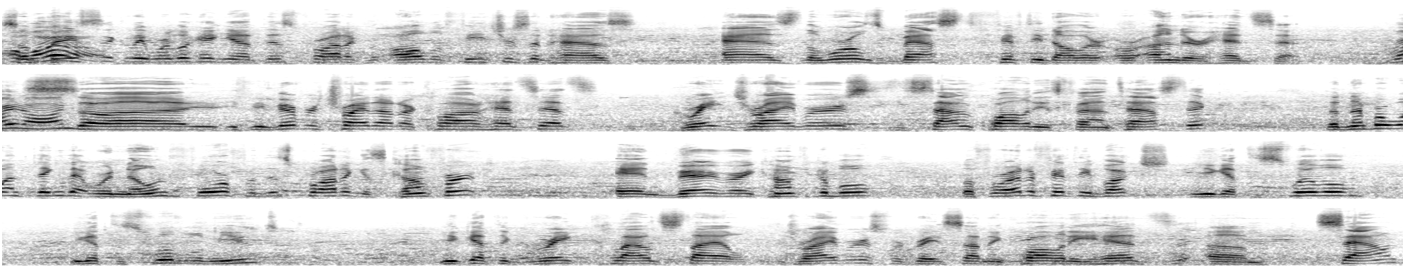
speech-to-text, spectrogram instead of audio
So Oh, wow. basically, we're looking at this product with all the features it has as the world's best $50 or under headset. Right on. So uh, if you've ever tried out our cloud headsets, great drivers, the sound quality is fantastic. The number one thing that we're known for for this product is comfort and very, very comfortable. But for under 50 bucks, you get the swivel, you get the swivel mute, you get the great cloud style drivers for great sounding quality heads, um, sound,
